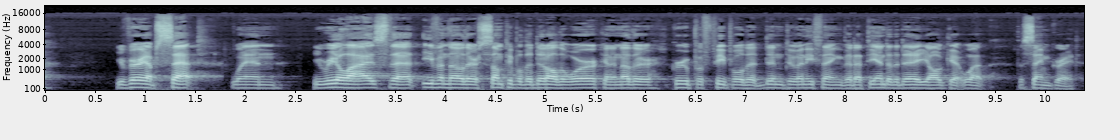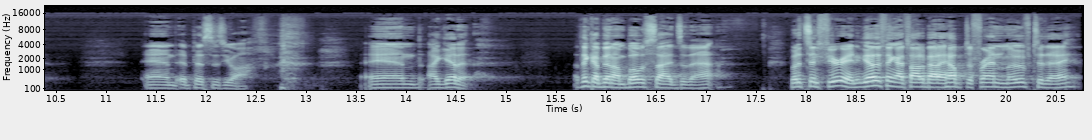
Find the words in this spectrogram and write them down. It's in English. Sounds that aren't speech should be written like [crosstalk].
you're very upset when you realize that even though there's some people that did all the work and another group of people that didn't do anything, that at the end of the day, y'all get what? The same grade. And it pisses you off. [laughs] and I get it. I think I've been on both sides of that. But it's infuriating. The other thing I thought about, I helped a friend move today.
